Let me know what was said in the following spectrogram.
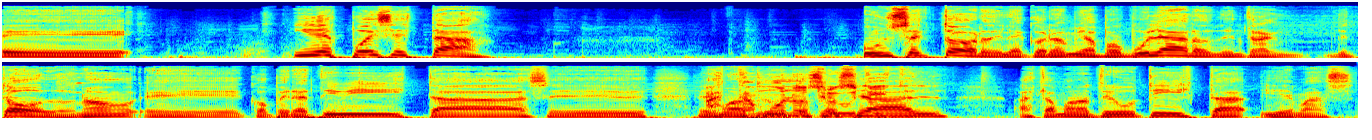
eh, y después está un sector de la economía popular donde entran de todo, ¿no? Eh, cooperativistas, eh, el Hasta social, hasta monotributista y demás.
